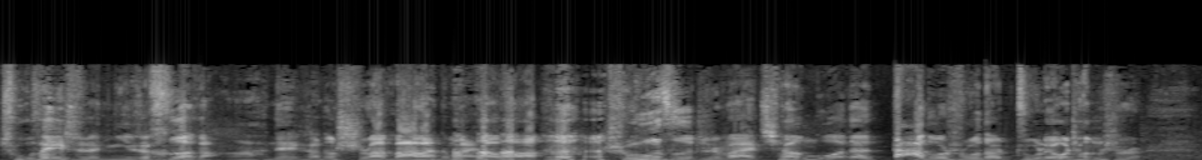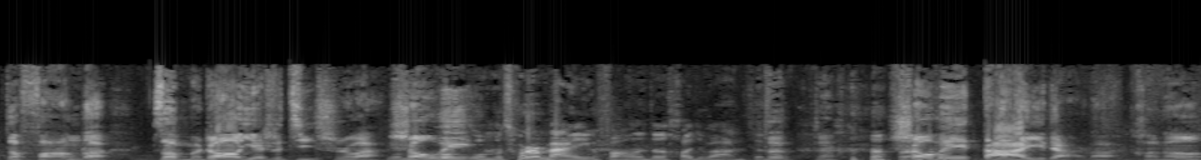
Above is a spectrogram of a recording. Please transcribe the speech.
除非是你是鹤岗啊，那可能十万八万能买到房。除此之外，全国的大多数的主流城市的房子怎么着也是几十万，稍微我我们村买一个房子都好几万，对对，稍微大一点的，可能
